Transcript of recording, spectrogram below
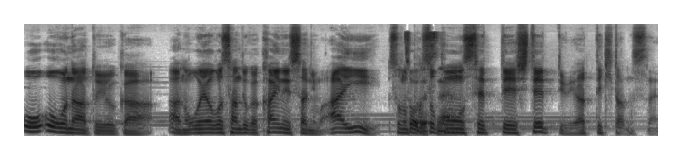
オ,、オーナーというか、あの、親御さんとか飼い主さんにも会い、そのパソコンを設定してっていうやってきたんですね。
